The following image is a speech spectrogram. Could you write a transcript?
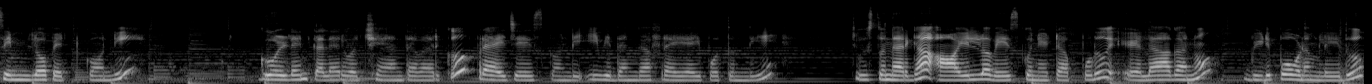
సిమ్లో పెట్టుకొని గోల్డెన్ కలర్ వచ్చేంత వరకు ఫ్రై చేసుకోండి. ఈ విధంగా ఫ్రై అయిపోతుంది. చూస్తున్నారుగా ఆయిల్లో వేసుకునేటప్పుడు ఎలాగను విడిపోవడం లేదు.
